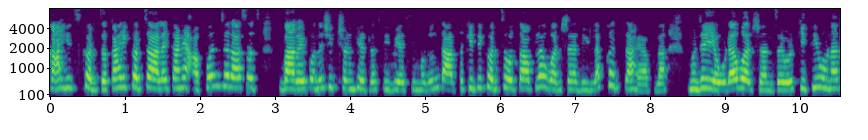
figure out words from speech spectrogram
काहीच खर्च काही खर्च आलाय का? आणि आपण जर असंच 12वी पर्यंत शिक्षण घेतलं सीबीएसई मधून, तर आता किती खर्च होतो आपला? वर्षा दीड लाख खर्च आहे आपला. म्हणजे एवढ्या वर्षांचा एवढं किती होणार?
